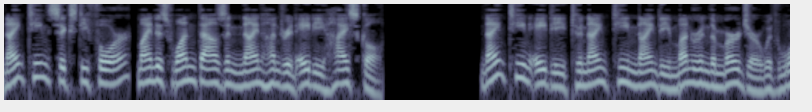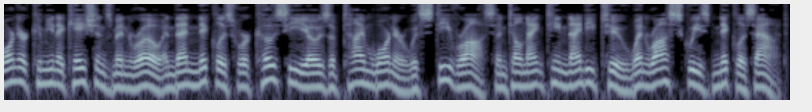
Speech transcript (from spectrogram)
1964 minus 1980 Heiskell 1980–1990 Munro The merger with Warner Communications Munro and then Nicholas were co-CEOs of Time Warner with Steve Ross until 1992 when Ross squeezed Nicholas out.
